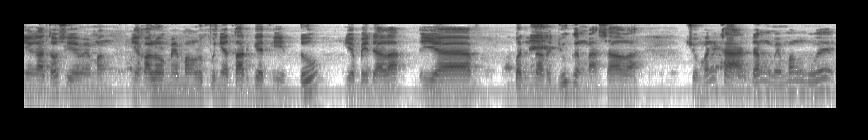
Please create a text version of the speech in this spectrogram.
ya nggak tahu sih ya memang ya kalau memang lu punya target itu ya beda lah. Ya benar juga nggak salah. Cuman kadang memang gue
